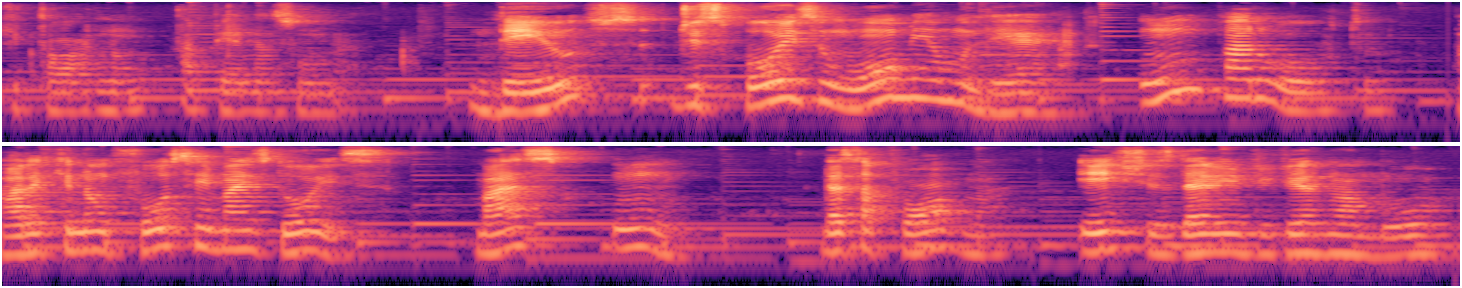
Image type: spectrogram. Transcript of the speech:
que tornam apenas uma. Deus dispôs um homem e a mulher, um para o outro, para que não fossem mais dois, mas um. Dessa forma, estes devem viver no amor,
